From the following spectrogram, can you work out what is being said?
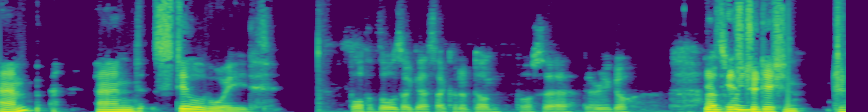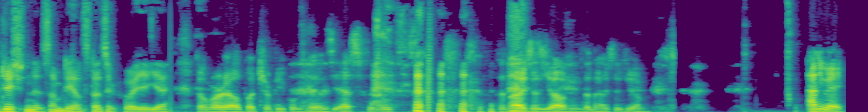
Amp and Stilvoid. both of those. I guess I could have done, but uh, there you go. It's, As it's we- tradition. Tradition that somebody else does it for you. Yeah. Don't worry, I'll butcher people's names. Yes, the night is young. The night is young. Anyway,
